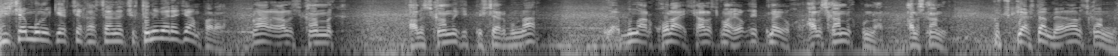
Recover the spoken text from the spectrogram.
Bilsem bunun gerçek hastanede çıktığını vereceğim para. Bunlar alışkanlık. Alışkanlık etmişler bunlar. Bunlar kolay çalışma yok, etme yok. Alışkanlık bunlar. Alışkanlık. Küçük yaştan beri alışkanlık.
